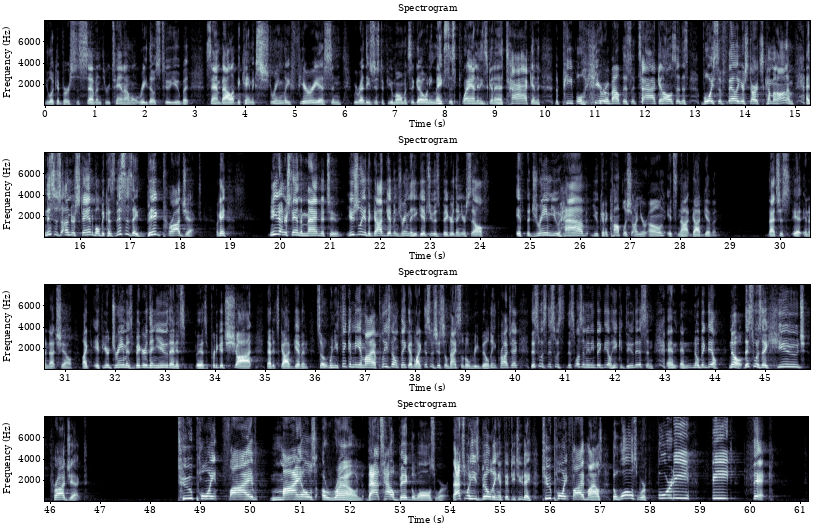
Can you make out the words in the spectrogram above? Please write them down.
You look at verses 7 through 10. I won't read those to you, but Sanballat became extremely furious. And we read these just a few moments ago. And he makes this plan and he's going to attack. And the people hear about this attack. And all of a sudden, this voice of failure starts coming on him. And this is understandable because this is a big project. Okay, you need to understand the magnitude. Usually, the God given dream that he gives you is bigger than yourself. If the dream you have you can accomplish on your own, it's not God given. That's just it in a nutshell. Like, if your dream is bigger than you, then it's, it's a pretty good shot that it's God given. So, when you think of Nehemiah, please don't think of like this was just a nice little rebuilding project. This, was, this, was, this wasn't any big deal. He could do this and, and, and no big deal. No, this was a huge project. 2.5 miles around. That's how big the walls were. That's what he's building in 52 days. 2.5 miles. The walls were 40 feet thick.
